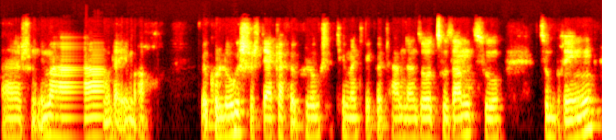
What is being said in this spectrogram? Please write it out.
äh, schon immer haben oder eben auch ökologische, stärker für ökologische Themen entwickelt haben, dann so zusammenzubringen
